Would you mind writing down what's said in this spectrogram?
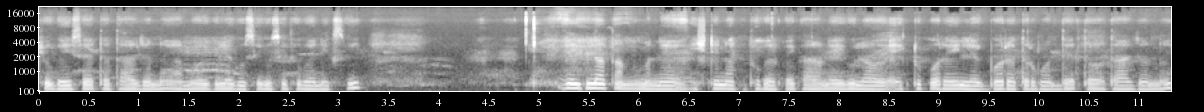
শুকাইছে, তো তার জন্য আমি ওইগুলো গুছিয়ে গুছিয়ে থুবে নিচ্ছি এইগুলো তো আমি মানে স্টেনার থুবের পাই, কারণ এইগুলো একটু পরেই লাগবো রাতের মধ্যে, তো তার জন্যই।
